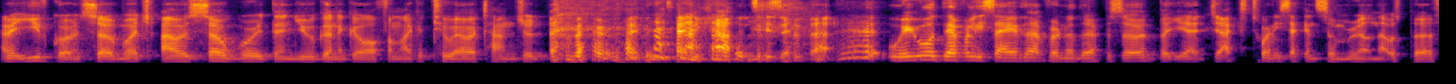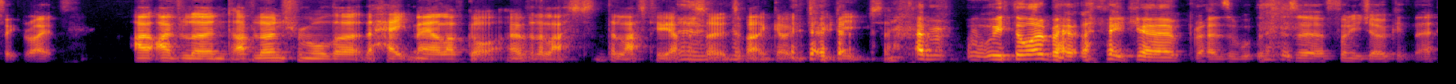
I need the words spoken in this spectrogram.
I mean, you've grown so much. I was so worried then you were going to go off on like a two-hour tangent about like, the technicalities of that. We will definitely save that for another episode. But yeah, Jack's twenty-second summary on that was perfect, right? I, have learned I've learned from all the, the hate mail I've got over the last the last few episodes about going too deep. So we thought about like uh, there's, a, there's a funny joke in there.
